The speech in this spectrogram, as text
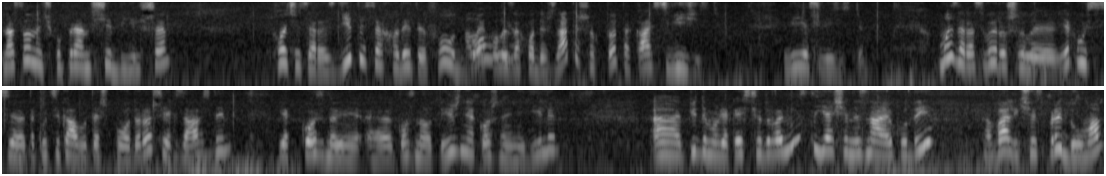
на сонечку прям ще більше. Хочеться роздітися, ходити в футболки. Але коли заходиш в затишок, то така свіжість. Віє свіжістю. Ми зараз вирушили в якусь е, таку цікаву теж подорож, як завжди, як кожної, е, кожного тижня, кожної неділі. Е, Підемо в якесь чудове місто. Я ще не знаю куди. Валік щось придумав.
